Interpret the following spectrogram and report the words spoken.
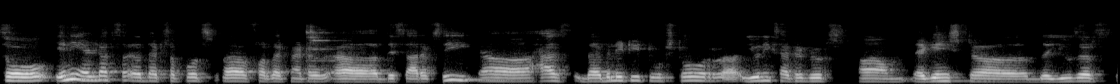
So any LDAP uh, that supports, uh, for that matter, uh, this RFC uh, has the ability to store uh, Unix attributes um, against the users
